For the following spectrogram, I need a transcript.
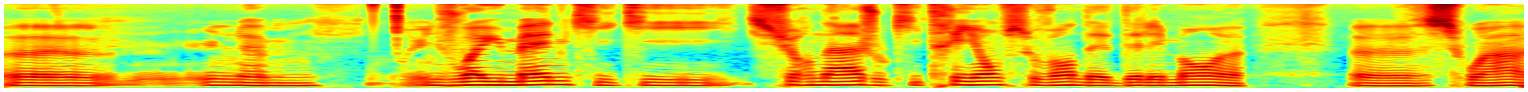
euh, une voix humaine qui, surnage ou qui triomphe souvent d'éléments euh, euh, soit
